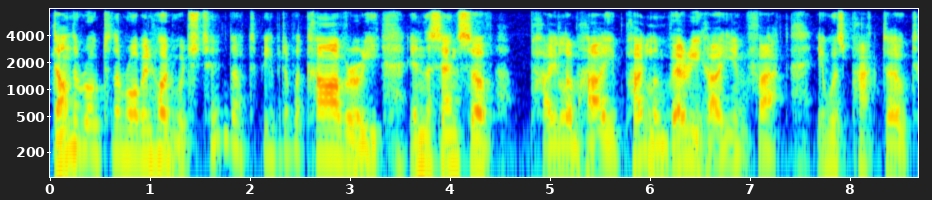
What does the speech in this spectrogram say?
Down the road to the Robin Hood, which turned out to be a bit of a carvery in the sense of pile 'em high, pile 'em very high, in fact. It was packed out.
